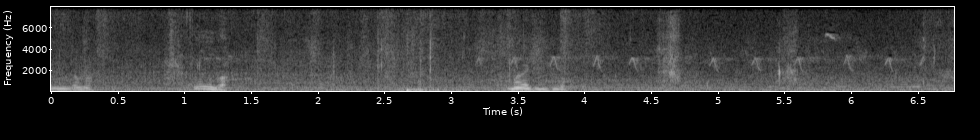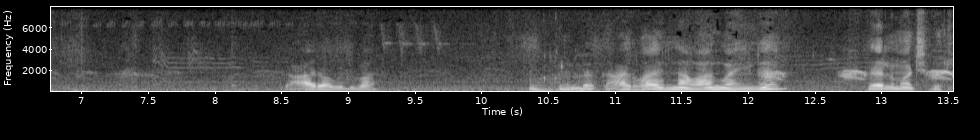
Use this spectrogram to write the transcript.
இந்தம்மா. இந்தா. மாட்டிக்கிறோம் கார் வாங்குதுப்பா இந்த கார் வா என்ன வாங்குவாங்கன்னு வேரில் மாட்டி போயிரு.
